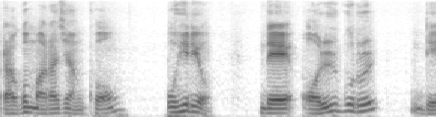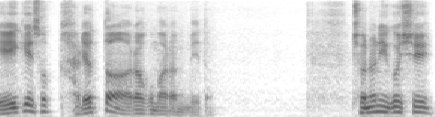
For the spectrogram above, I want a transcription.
라고 말하지 않고 오히려 내 얼굴을 내게서 가렸다 라고 말합니다. 저는 이것이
